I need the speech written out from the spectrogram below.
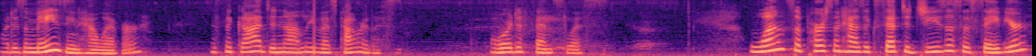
What is amazing, however, is that God did not leave us powerless or defenseless. Once a person has accepted Jesus as Savior,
